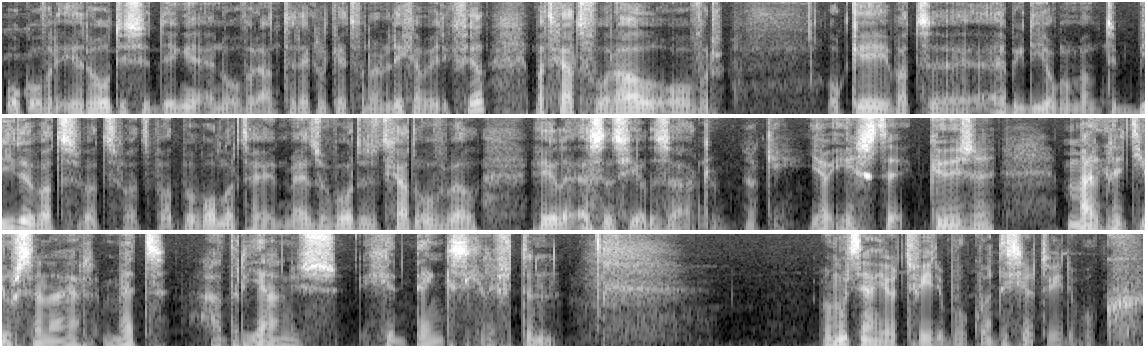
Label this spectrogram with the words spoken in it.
ook over erotische dingen en over aantrekkelijkheid van een lichaam, weet ik veel. Maar het gaat vooral over, oké, wat eh, heb ik die jongeman te bieden, wat, wat, wat, wat bewondert hij in mij enzovoort. Dus het gaat over wel hele essentiële zaken. Oké, jouw eerste keuze. Margreet Joersenaar met Hadrianus Gedenkschriften. We moeten naar jouw tweede boek. Wat is jouw tweede boek?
